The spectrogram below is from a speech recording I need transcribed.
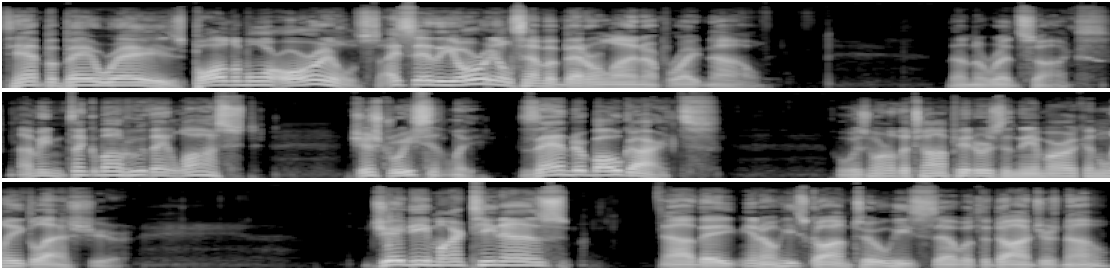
Tampa Bay Rays, Baltimore Orioles. I say the Orioles have a better lineup right now than the Red Sox. I mean, think about who they lost just recently Xander Bogaerts, who was one of the top hitters in the American League last year. JD Martinez, uh, they, you know, he's gone too. He's uh, with the Dodgers now.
